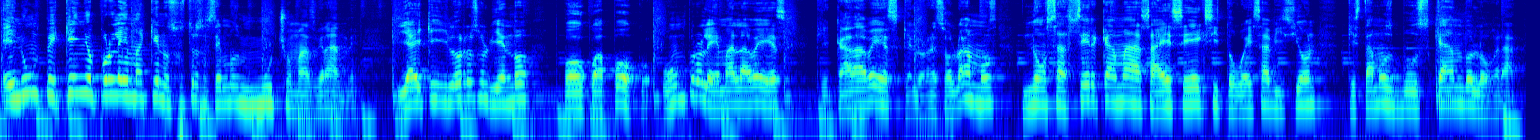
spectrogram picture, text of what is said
en un pequeño problema que nosotros hacemos mucho más grande. Y hay que irlo resolviendo poco a poco, un problema a la vez que cada vez que lo resolvamos nos acerca más a ese éxito o esa visión que estamos buscando lograr.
